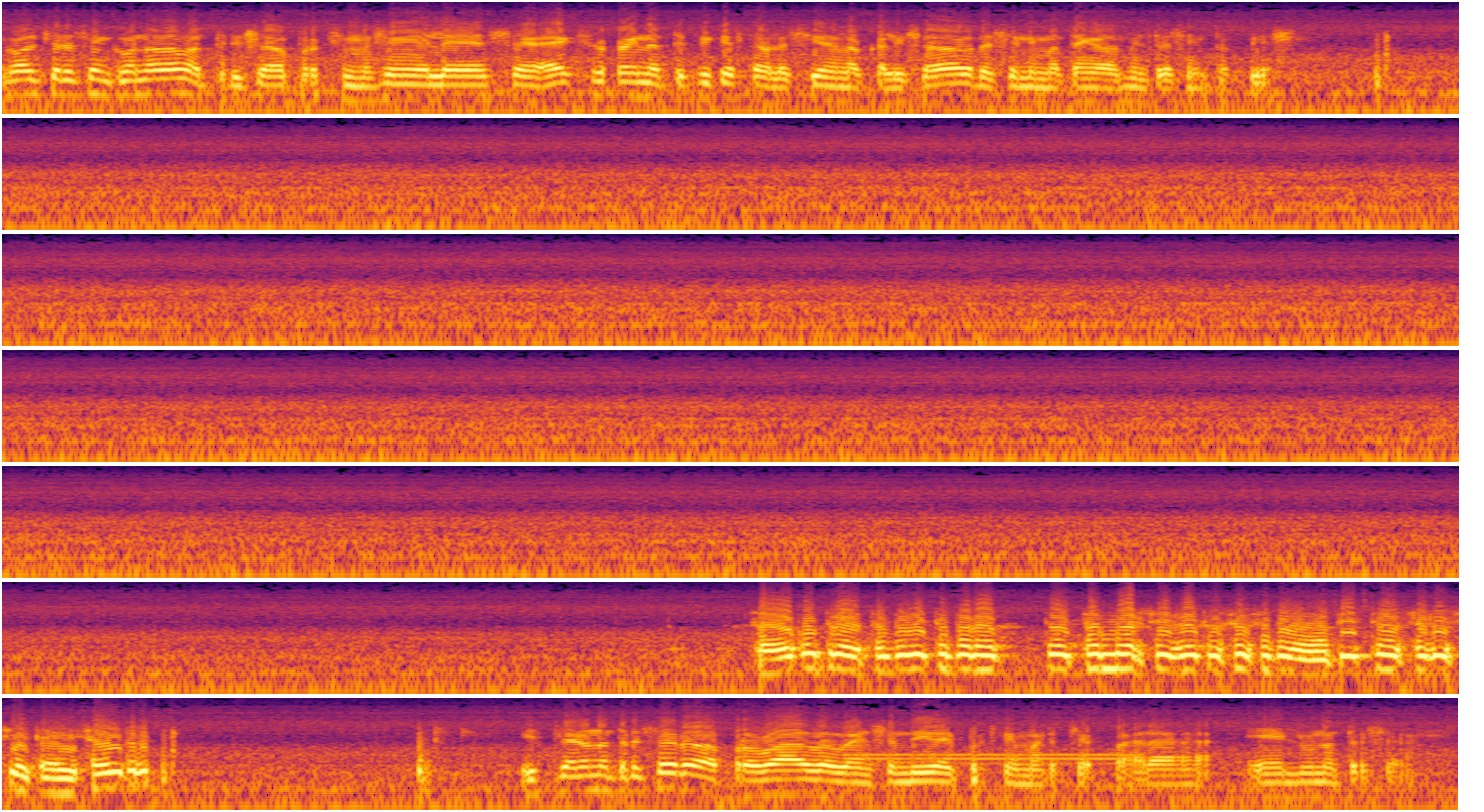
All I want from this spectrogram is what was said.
Gol 0512, autorizado aproximación ILS X-Ray, notifica establecido en localizador de Cinema tenga 2300 pies. Salud control, estamos listos para puesta en marcha y retroceso para la pista 07 y salud Y 0130 aprobado, encendida y puesta en marcha para el 130.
